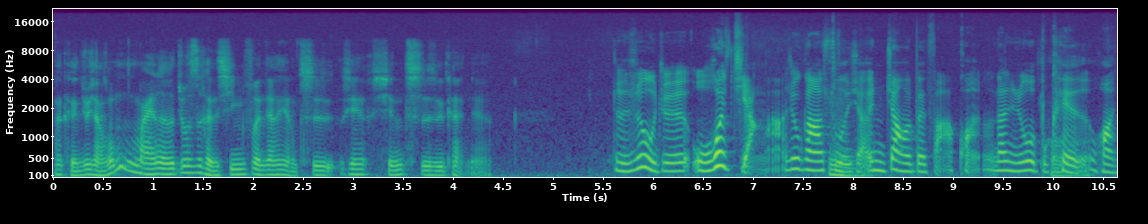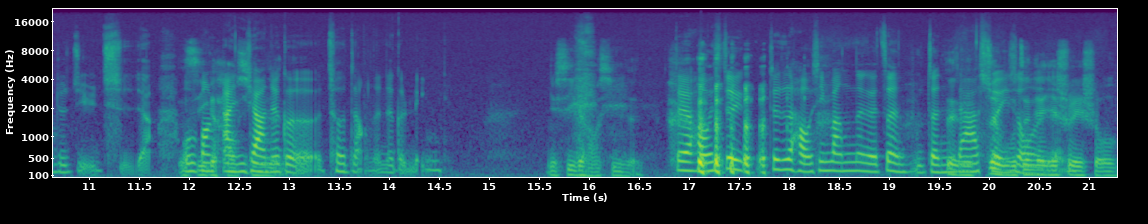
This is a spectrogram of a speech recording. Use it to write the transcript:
他可能就想说，嗯，买了就是很兴奋，这样想吃，先先吃吃看这样。对，所以我觉得我会讲啊，就跟他说一下，嗯哎、你这样会被罚款，但你如果不 care 的话，你就继续吃这样。我会帮你按一下那个车长的那个铃。你是一个好心人，对啊，好，这就是好心帮那个政府增，加税收增加一些。税收。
